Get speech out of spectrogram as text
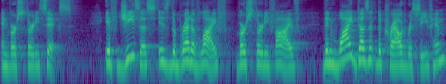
and verse 36. If Jesus is the bread of life, verse 35, then why doesn't the crowd receive him?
